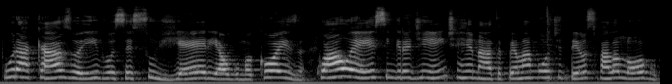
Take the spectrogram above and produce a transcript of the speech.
Por acaso aí você sugere alguma coisa? Qual é esse ingrediente, Renata? Pelo amor de Deus, fala logo.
